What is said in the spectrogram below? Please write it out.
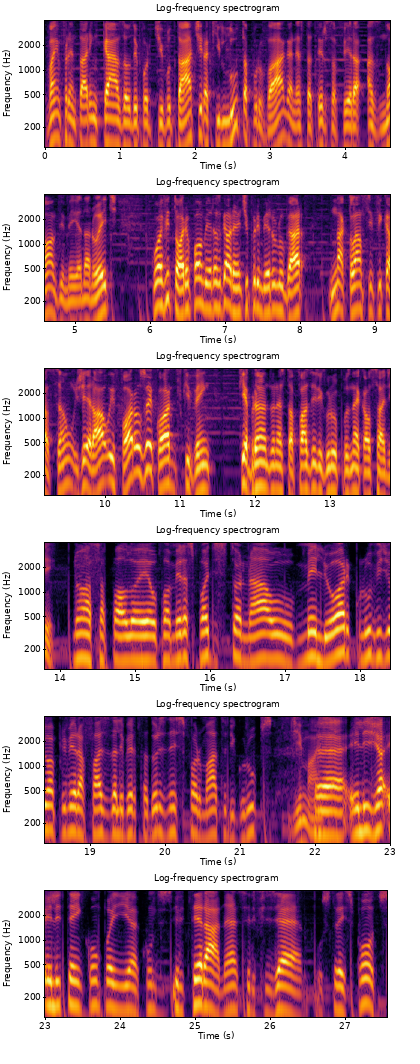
Vai enfrentar em casa o Deportivo Tátira, que luta por vaga nesta terça-feira às 9h30 da noite. Com a vitória, o Palmeiras garante o primeiro lugar na classificação geral e fora os recordes que vem quebrando nesta fase de grupos, né, Calçadinho? Nossa, Paulo, é, o Palmeiras pode se tornar o melhor clube de uma primeira fase da Libertadores nesse formato de grupos. Demais. É, ele já ele tem companhia, com, ele terá, né? Se ele fizer os três pontos,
